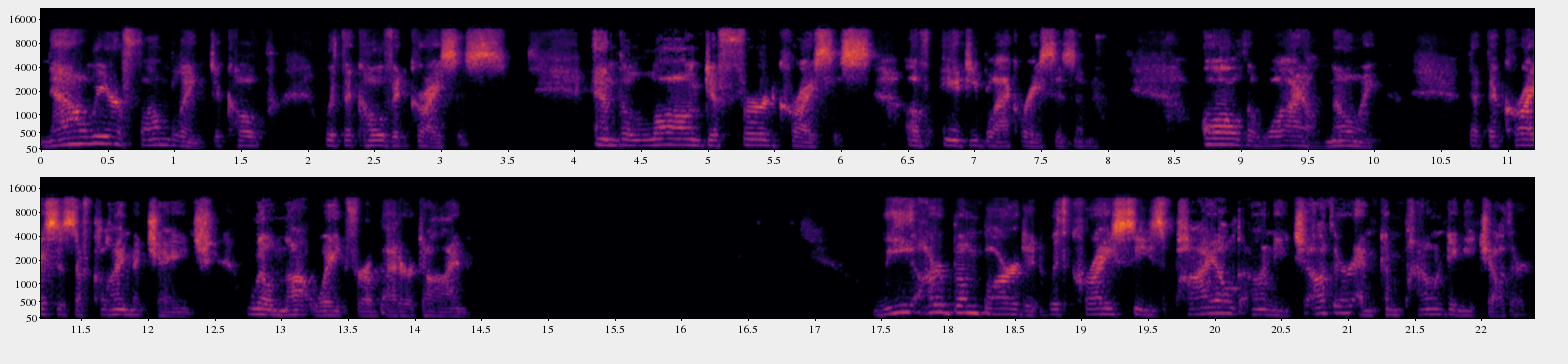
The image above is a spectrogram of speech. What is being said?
Now we are fumbling to cope with the COVID crisis and the long deferred crisis of anti Black racism, all the while knowing that the crisis of climate change will not wait for a better time. We are bombarded with crises piled on each other and compounding each other.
